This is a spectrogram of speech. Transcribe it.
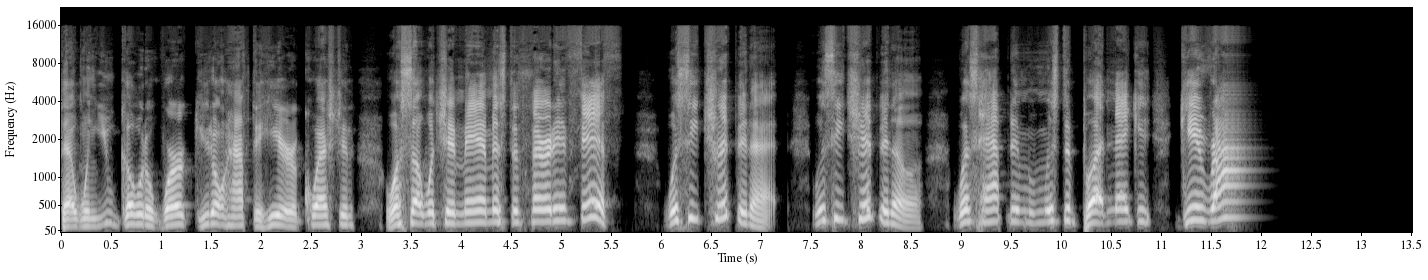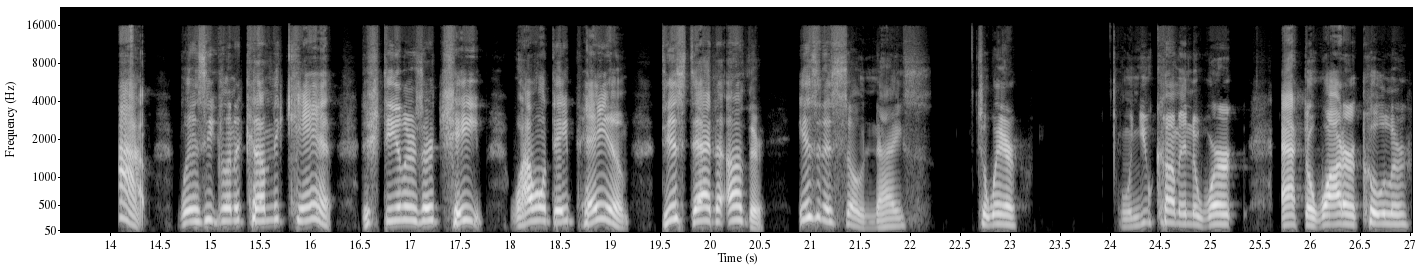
That when you go to work, you don't have to hear a question, What's up with your man, Mr. Third and Fifth? What's he tripping at? What's he tripping on? What's happening with Mr. Butt Naked? Get right. When is he going to come to camp? The Steelers are cheap. Why won't they pay him? This, that, and the other. Isn't it so nice to where when you come into work at the water cooler,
